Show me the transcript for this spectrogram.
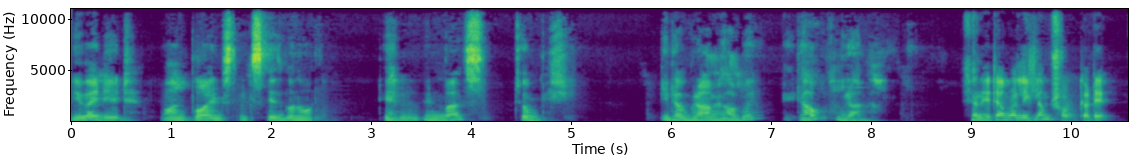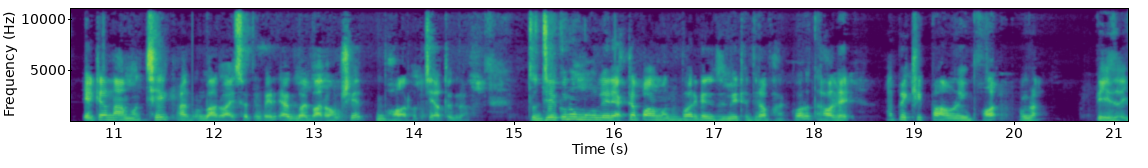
ডিভাইডেড ওয়ান পয়েন্ট সিক্স কেজ ইনভার্স চব্বিশ। এটাও গ্রামে হবে, এটাও গ্রামে। সেখানে এটা আমরা লিখলাম শর্টকাটে। এটার নাম হচ্ছে কার্বন বারো আইসোটোপের এক বাই বারো অংশের ভর হচ্ছে এত গ্রাম তো যে কোনো মৌলের একটা পরমাণু ভরকে যদি তুমি এটা দ্বারা ভাগ করো, তাহলে আপেক্ষিক পারমাণবিক ভর আমরা পেয়ে যাই।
